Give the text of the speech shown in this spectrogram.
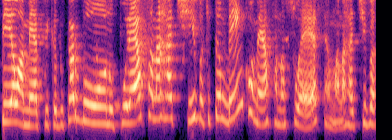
pela métrica do carbono, por essa narrativa que também começa na Suécia, uma narrativa,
